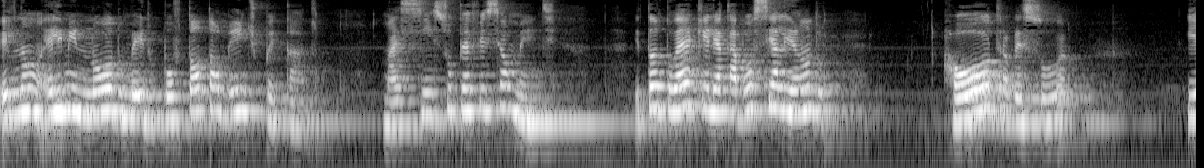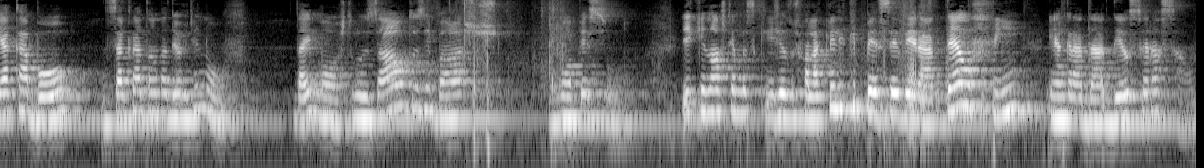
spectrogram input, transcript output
ele não eliminou do meio do povo totalmente o pecado, mas sim superficialmente. E tanto é que ele acabou se aliando a outra pessoa e acabou desagradando a Deus de novo. Daí mostra os altos e baixos de uma pessoa. E que nós temos que Jesus falar: aquele que perseverar até o fim, em agradar a Deus será salvo.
